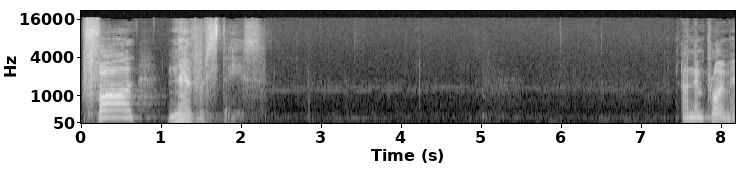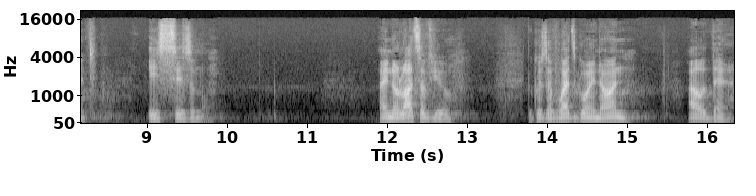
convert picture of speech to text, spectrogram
Fall never stays. Unemployment is seasonal. I know lots of you, because of what's going on out there,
